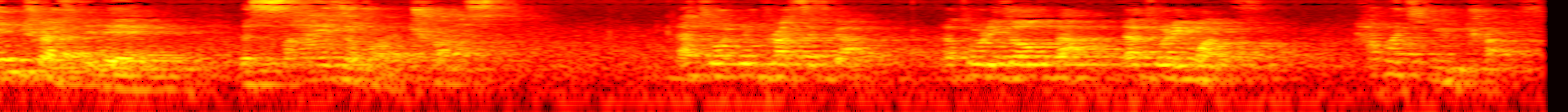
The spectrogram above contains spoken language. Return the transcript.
interested in the size of our trust. That's what impresses God. That's what he's all about. That's what he wants. How much you trust?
